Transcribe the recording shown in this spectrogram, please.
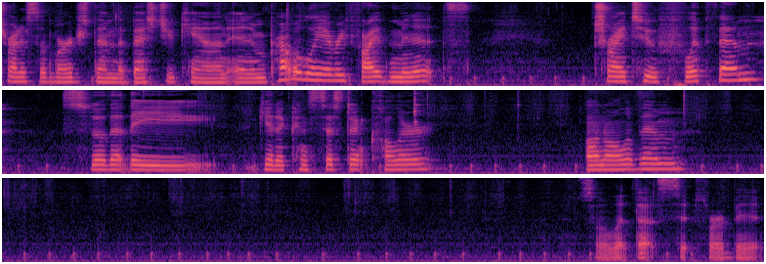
try to submerge them the best you can and probably every five minutes try to flip them so that they get a consistent color on all of them. So let that sit for a bit.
